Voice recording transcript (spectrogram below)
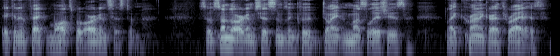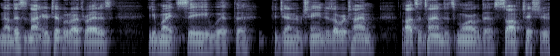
It can affect multiple organ systems. So some of the organ systems include joint and muscle issues like chronic arthritis. Now this is not your typical arthritis you might see with the degenerative changes over time. Lots of times it's more of the soft tissue.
